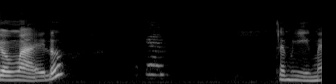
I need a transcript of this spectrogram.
กับไหมลูกจะมีอีกไหม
